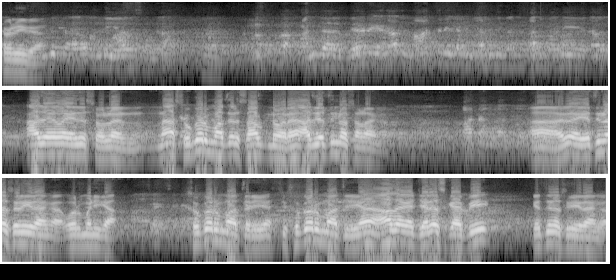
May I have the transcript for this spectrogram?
சொல்லிடுறேன் இதுக்காக வந்து இலவசம் தான் இப்ப அந்த வேற ஏதாவது மாத்திரைகள் மருந்துகள் அது மாதிரி ஏதாவது அதெல்லாம் எதுவும் சொல்ல நான் சுகர் மாத்திரை சாப்பிட்டுன்னு வரேன். அது எத்தனை வர சொன்னாங்க? ஆ அது எத்தனை சொல்லிக்கிறாங்க? ஒரு மணிக்கா? சுகர் மாத்திரையை? சுகர் மாத்திரையை? ஆதார் ஜெரஸ் காப்பி எத்தனை சொல்லிக்கிறாங்க?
